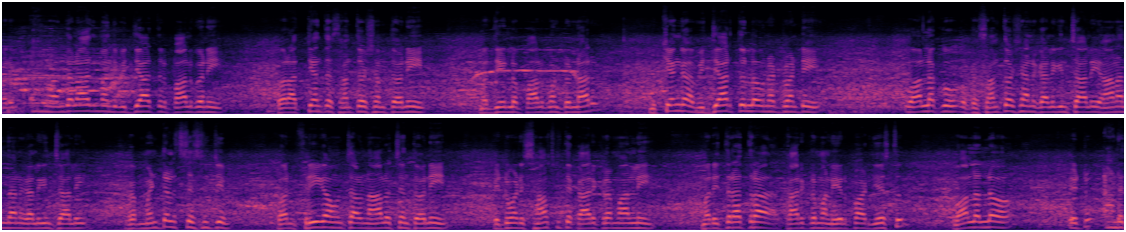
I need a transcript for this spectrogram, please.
మరి వందలాది మంది విద్యార్థులు పాల్గొని వారు అత్యంత సంతోషంతో మరి దీనిలో పాల్గొంటున్నారు. ముఖ్యంగా విద్యార్థుల్లో ఉన్నటువంటి వాళ్ళకు ఒక సంతోషాన్ని కలిగించాలి ఆనందాన్ని కలిగించాలి ఒక మెంటల్ స్ట్రెస్ నుంచి వారిని ఫ్రీగా ఉంచాలన్న ఆలోచనతో ఇటువంటి సాంస్కృతిక కార్యక్రమాల్ని మరి ఇతరత్ర కార్యక్రమాలను ఏర్పాటు చేస్తూ వాళ్ళల్లో ఎటు అంటే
